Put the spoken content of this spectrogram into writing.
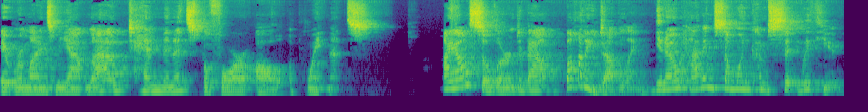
It reminds me out loud 10 minutes before all appointments. I also learned about body doubling, you know, having someone come sit with you.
